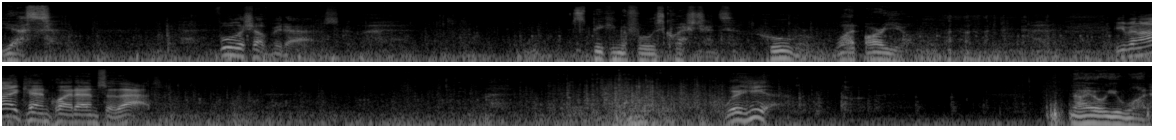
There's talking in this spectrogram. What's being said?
Yes. Foolish of me to ask. Speaking of foolish questions, who or what are you? Even I can't quite answer that. We're here. I owe you one.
